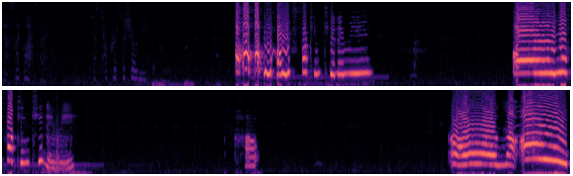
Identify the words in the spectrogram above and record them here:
Just like last time. Just how Christa showed me. Oh no, you're fucking kidding me. Oh, you're fucking kidding me. How? Oh no! Oh!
